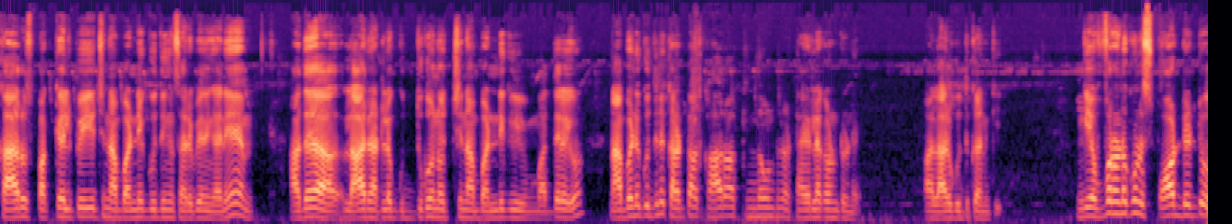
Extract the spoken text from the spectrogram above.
కారు పక్క వెళ్ళిపోయి వచ్చి నా బండికి గుద్ది ఇంకా సరిపోయింది కానీ అదే లారీ అట్లా గుద్దుకొని వచ్చి నా బండికి మధ్యలో నా బండి గుద్దిన కరెక్ట్ ఆ కారు ఆ కింద ఉంటుండే టైర్లు అక్కడ ఉంటుండే ఆ లారీ గుద్దుకానికి. ఇంక ఎవరు అనుకుంటే స్పాట్ డెట్టు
